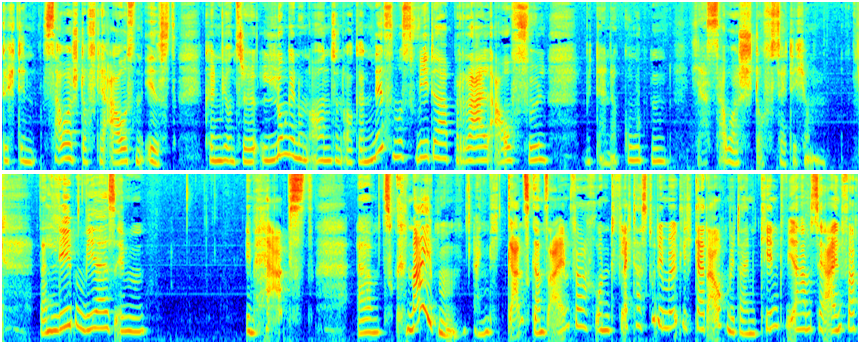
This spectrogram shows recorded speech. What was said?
durch den Sauerstoff, der außen ist, können wir unsere Lungen und unseren Organismus wieder prall auffüllen mit einer guten ja, Sauerstoffsättigung. Dann lieben wir es im im Herbst ähm, zu kneipen. Eigentlich ganz, ganz einfach. Und vielleicht hast du die Möglichkeit auch mit deinem Kind. Wir haben es sehr einfach.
